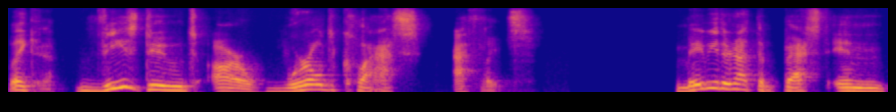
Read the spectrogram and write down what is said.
Like Yeah. these dudes are world class athletes. Maybe they're not the best in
